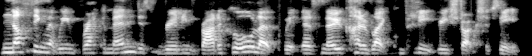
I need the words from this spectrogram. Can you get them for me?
nothing that we recommend is really radical like there's no kind of like complete restructure to the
